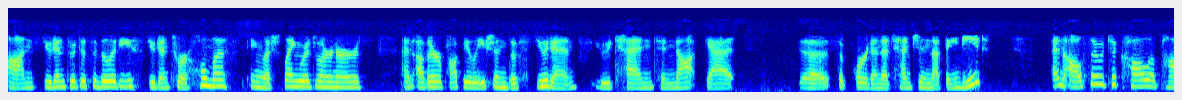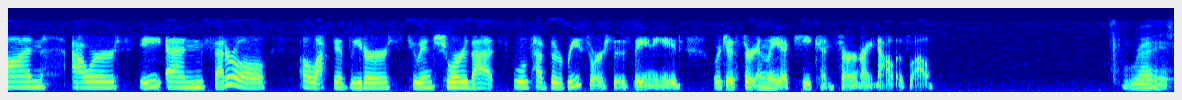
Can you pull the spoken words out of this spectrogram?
on students with disabilities, students who are homeless, English language learners, and other populations of students who tend to not get the support and attention that they need and also to call upon our state and federal elected leaders to ensure that schools have the resources they need, which is certainly a key concern right now as well. Right.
